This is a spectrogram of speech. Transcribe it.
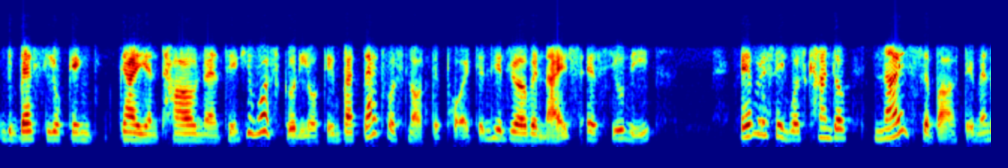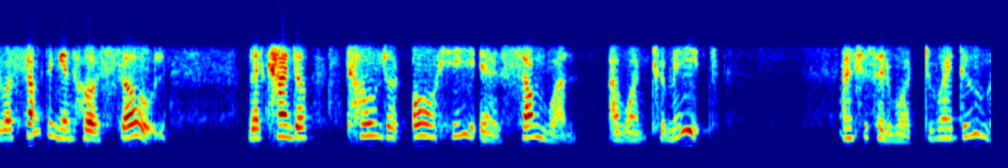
the best looking guy in town and anything. He was good looking, but that was not the point. And he drove a nice SUV. Everything was kind of nice about him, and there was something in her soul that kind of told her, "Oh, he is someone I want to meet." And she said, What do I do?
